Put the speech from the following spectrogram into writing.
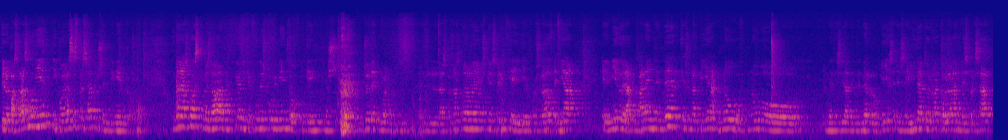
Te lo pasarás muy bien y podrás expresar tus sentimientos. Una de las cosas que nos llamaba la atención y que fue un descubrimiento y que nos, yo bueno, las personas que no habíamos tenido experiencia y, el profesorado tenía eh, miedo era, van a entender que es una arpillera, no hubo, no hubo necesidad de entenderlo. Ellas enseguida todo el rato hablaban de expresar,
